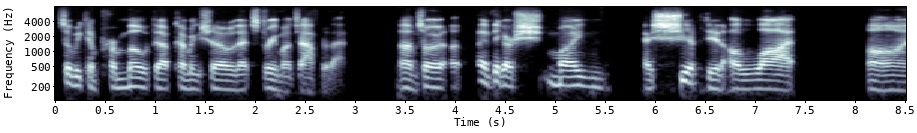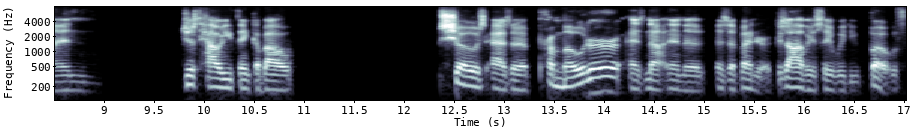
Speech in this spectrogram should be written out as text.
so we can promote the upcoming show that's three months after that. Um, so I, uh, I think our sh- mind has shifted a lot on just how you think about shows as a promoter as not in a as a vendor because obviously we do both.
